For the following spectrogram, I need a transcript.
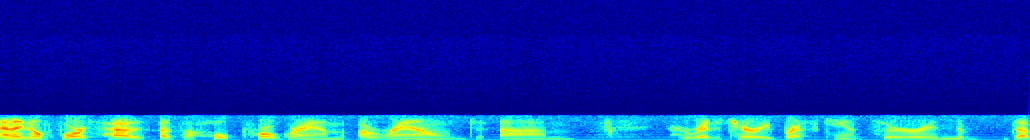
and i know force has as a whole program around um hereditary breast cancer and the, the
